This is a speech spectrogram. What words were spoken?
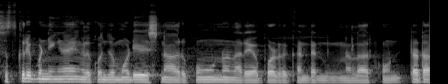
சப்ஸ்கிரைப் பண்ணிங்கன்னா எங்களுக்கு கொஞ்சம் மோட்டிவேஷனாக இருக்கும். இன்னும் நிறையா போடுற கண்டென்ட் நல்லாயிருக்கும் டாட்டா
